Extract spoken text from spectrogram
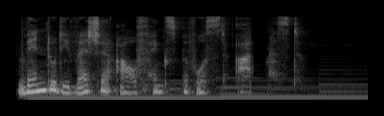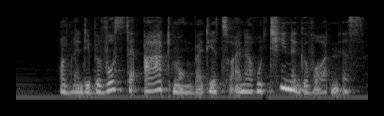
wenn du die Wäsche aufhängst, bewusst atmest. Und wenn die bewusste Atmung bei dir zu einer Routine geworden ist,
